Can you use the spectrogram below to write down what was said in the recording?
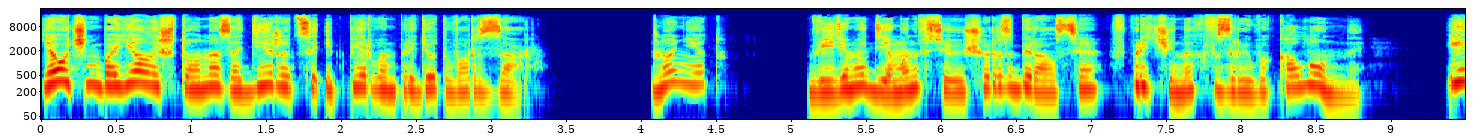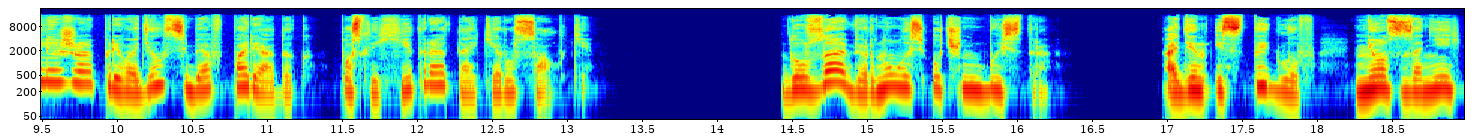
Я очень боялась, что она задержится и первым придет в Арзар. Но нет. Видимо, демон все еще разбирался в причинах взрыва колонны или же приводил себя в порядок после хитрой атаки русалки. Дуза вернулась очень быстро. Один из тыглов нес за ней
